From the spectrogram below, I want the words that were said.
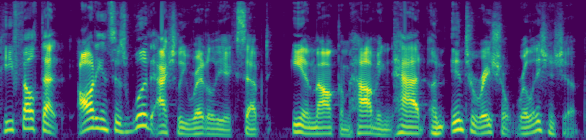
he felt that audiences would actually readily accept Ian Malcolm having had an interracial relationship.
